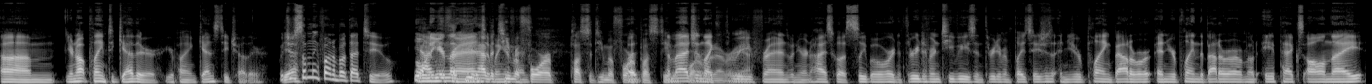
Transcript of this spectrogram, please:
um, you're not playing together. You're playing against each other, which Yeah. is something fun about that too. Yeah, I mean, like you'd have a team of four plus a team of four But plus a team imagine of four. like whatever, three yeah. friends when you're in high school at sleepover and three different TVs and three different PlayStations, and you're playing battle and you're playing the battle royale mode Apex all night,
